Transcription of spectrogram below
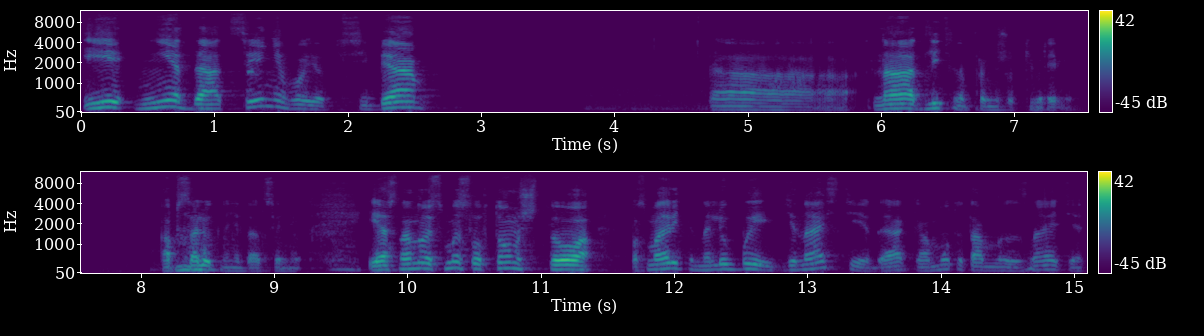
и недооценивают себя э, на длительном промежутке времени. Абсолютно недооценивают. И основной смысл в том, что посмотрите на любые династии, да, кому-то там, знаете,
